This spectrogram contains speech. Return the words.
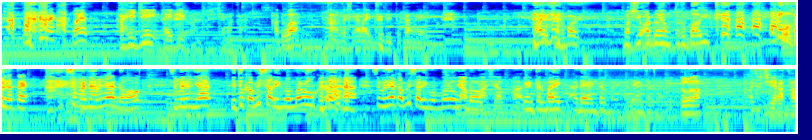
Lain. Kahiji kahiji oh, si Raka. Kedua kak geus era itu di tukang eh. Baik cenah baik masih ada yang terbaik. Aduh ya teh. Sebenarnya dok, sebenarnya itu kami saling memeluk dok. sebenarnya kami saling memeluk dok. siapa? Siapa Yang terbaik ada yang terbaik ada yang terbaik. itulah. Aduh si Raka.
